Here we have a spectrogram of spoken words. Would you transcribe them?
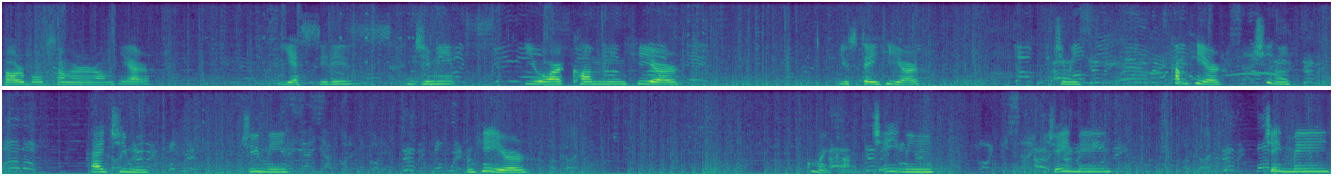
power box somewhere around here. Yes, it is. Jimmy, you are coming here. You stay here. Jimmy, come here. Jimmy. Hi, Jimmy. Jimmy, I'm here. Oh my god, Jamie. Jamie. Jamie.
